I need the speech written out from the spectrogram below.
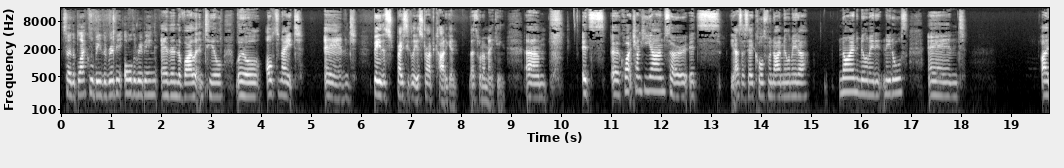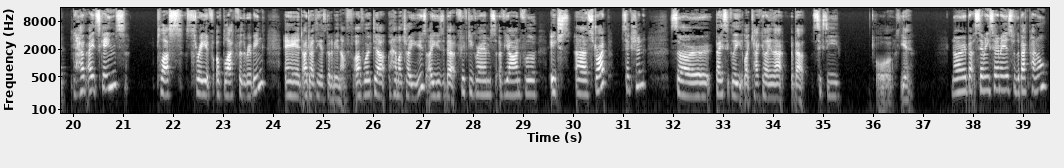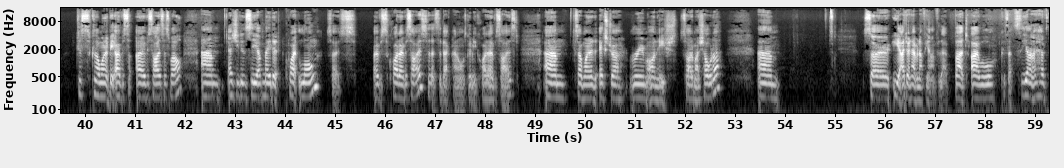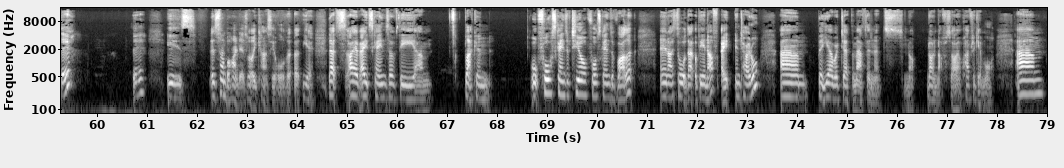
So the black will be the ribbing, all the ribbing, and then the violet and teal will alternate and be this basically a striped cardigan. That's what I'm making. Um, it's quite chunky yarn, so it's, as I said, calls for 9 millimeter, 9 millimeter needles, and I have 8 skeins, plus 3 of black for the ribbing, and I don't think it's going to be enough. I've worked out how much I use. I use about 50 grams of yarn for each uh, stripe section. So basically like calculating that about 60 or yeah, no, about 70 centimeters for the back panel just because I want it to be overs oversized as well. Um, as you can see, I've made it quite long, so it's over quite oversized. So that's the back panel. It's going to be quite oversized. Um, so I wanted extra room on each side of my shoulder. Um, so yeah, I don't have enough yarn for that, but I will, because that's the yarn I have there. There is, there's some behind it as well. You can't see all of it, but yeah, that's, I have eight skeins of the um, black and, or four skeins of teal, four skeins of violet, and I thought that would be enough, eight in total. Um, but yeah, I worked out the math and it's not, not enough, so I'll have to get more. Um,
